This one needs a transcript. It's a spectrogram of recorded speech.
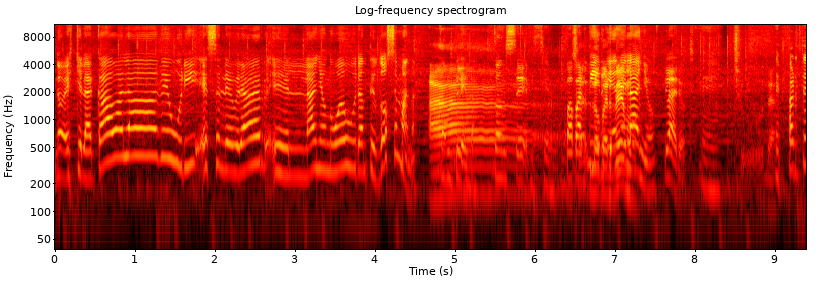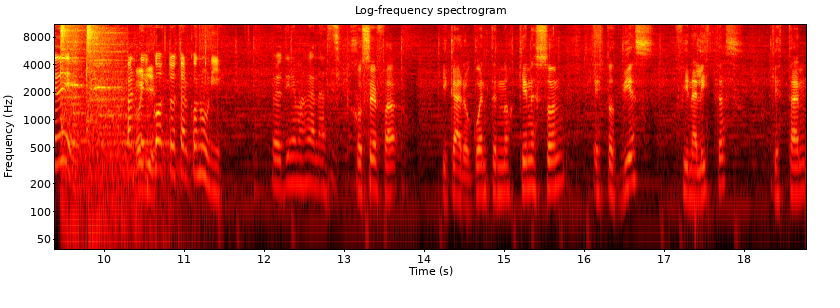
No, es que la cábala de Uri es celebrar el año nuevo durante dos semanas Ah. completas. Entonces, Siempre. para O sea, partir bien el año, claro. Eh, Chuta. es parte de. Es parte Oye. del costo estar con Uri. Pero tiene más ganancias. Josefa y Caro, cuéntenos quiénes son estos 10 finalistas que están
